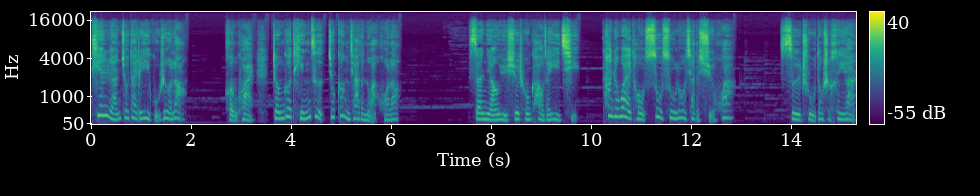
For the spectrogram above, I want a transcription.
天然就带着一股热浪。很快，整个亭子就更加的暖和了。三娘与薛冲靠在一起，看着外头簌簌落下的雪花，四处都是黑暗，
